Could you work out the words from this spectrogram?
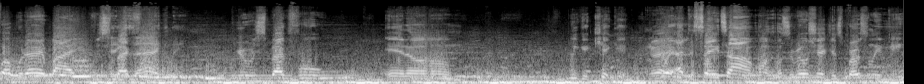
Fuck with everybody. You're respectful. Exactly. You're respectful, and um, we can kick it. But at the same time, on, on some real shit, just personally me,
